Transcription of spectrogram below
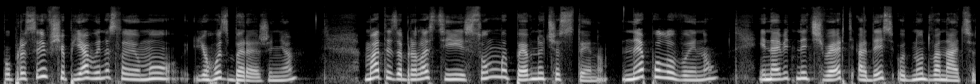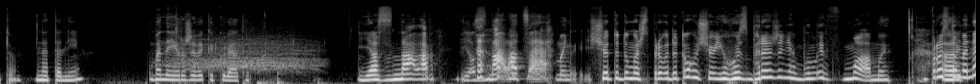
попросив, щоб я винесла йому його збереження, Мати забрала з цієї суми певну частину, не половину і навіть не чверть, а десь одну дванадцяту. Наталі. У мене є рожевий калькулятор. Я знала, я знала це. Що ти думаєш з приводу того, що його збереження були в мами? Просто а, мене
